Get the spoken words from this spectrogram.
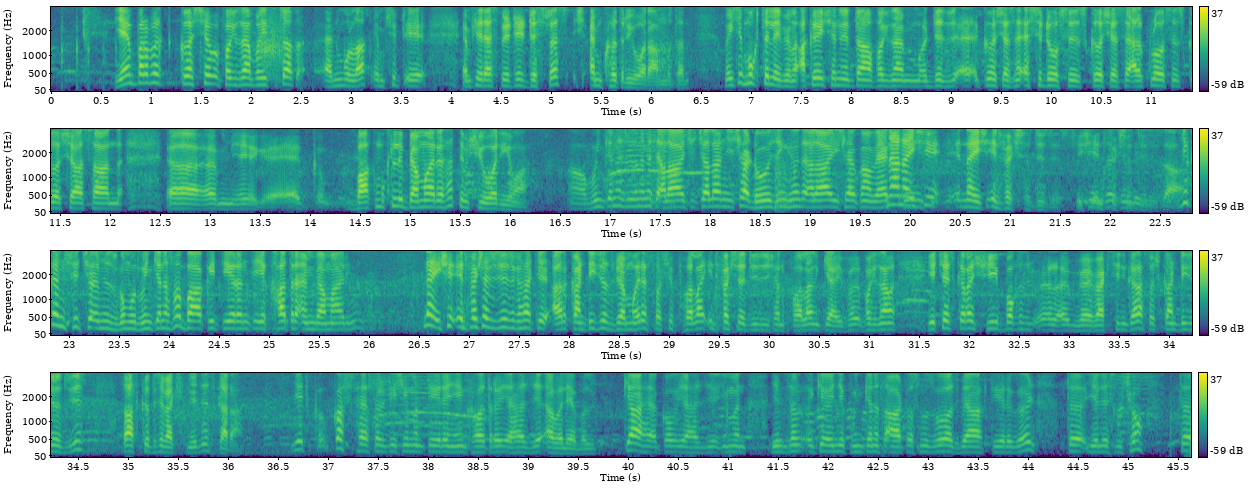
यम पर फॉर एग्जांपल ये एनिमल अम रेस्पिरेटरी डिस्ट्रेस अम खतर योर आमुत वह मुख्तलिफ़ अक फॉर एग्जांपल एसिडोसिस एल्क्लोसिस बाक मुख्तलिफ़ बेमार तम योर वनकस अमिस इलाज चलान यह डोजिंग हूँ इलाज यह ना यह इन्फेक्शस डिज़ीज़ इन्फेक्शस डिज़ीज़ यह कम समिस गोमुत वनकस मा बाकी तीरन तह खतर अम बेमार ना यह इन्फेक्शन डिज़ीज़ ग अगर कंटीजियस बेमार सो फैलान इन्फेक्शन डिज़ीज़ फैलान क्या फॉर एग्ज़ाम्पल ये कर शीप पॉक्स वैक्सीन कर सो कंटीजियस डिज़ीज़ तथ वैक्सीन वैक्सीनेट कर ये कस फैसिलिटी तीरन हंद खुद यह अवेलेबल क्या हेको यह वनकस आटोस मज वो ब्या तीर गड़ तो ये वो तो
